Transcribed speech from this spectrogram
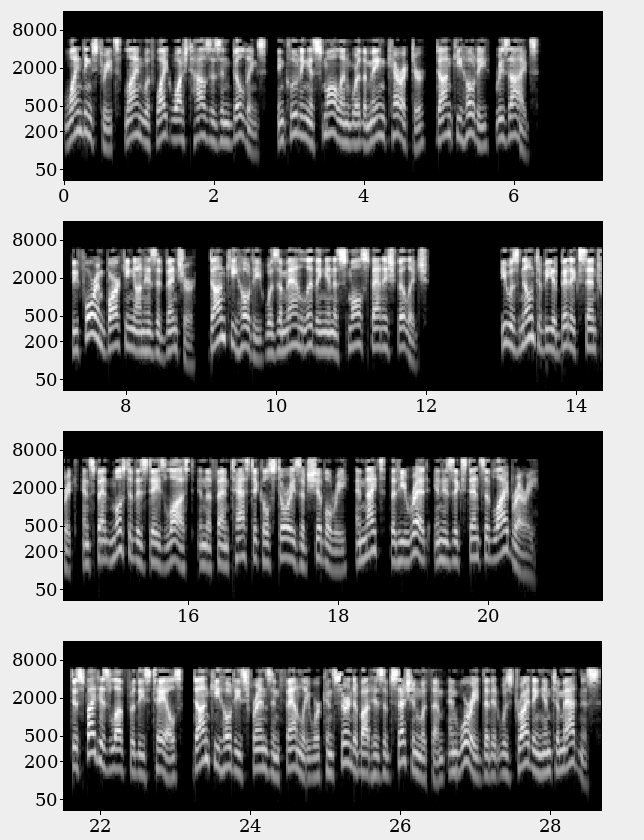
winding streets lined with whitewashed houses and buildings, including a small one where the main character, Don Quixote, resides. Before embarking on his adventure, Don Quixote was a man living in a small Spanish village. He was known to be a bit eccentric and spent most of his days lost in the fantastical stories of chivalry and knights that he read in his extensive library. Despite his love for these tales, Don Quixote's friends and family were concerned about his obsession with them and worried that it was driving him to madness.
